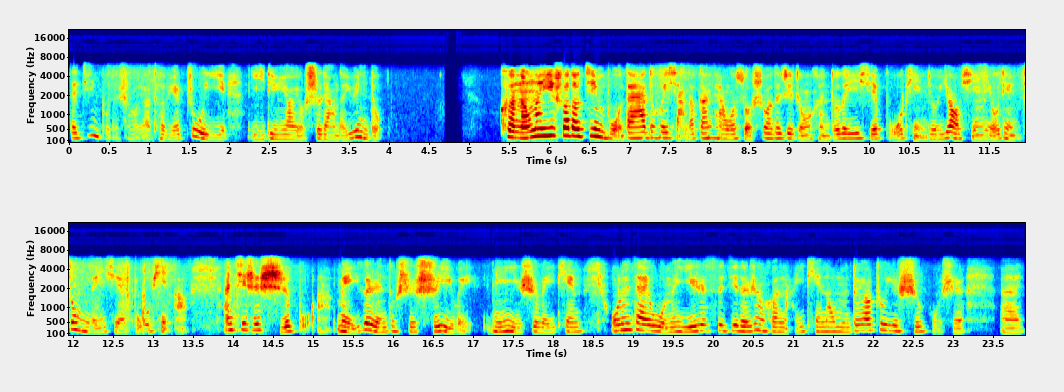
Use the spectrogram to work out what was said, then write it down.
在进补的时候要特别注意，一定要有适量的运动。可能呢，一说到进补，大家都会想到刚才我所说的这种很多的一些补品，就药性有点重的一些补品啊。但其实食补啊，每一个人都是食以为民以食为天。无论在我们一日四季的任何哪一天呢，我们都要注意食补是，呃。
